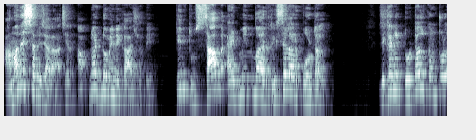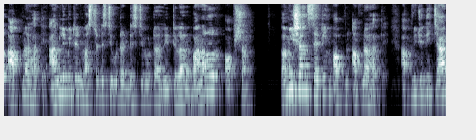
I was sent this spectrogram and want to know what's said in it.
আমাদের সাথে যারা আছেন, আপনার ডোমেনে কাজ হবে, কিন্তু সাব অ্যাডমিন বা রিসেলার পোর্টাল যেখানে টোটাল কন্ট্রোল আপনার হাতে unlimited master distributor distributor retailer বানানোর অপশন কমিশন সেটিং আপনার হাতে। আপনি যদি চান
